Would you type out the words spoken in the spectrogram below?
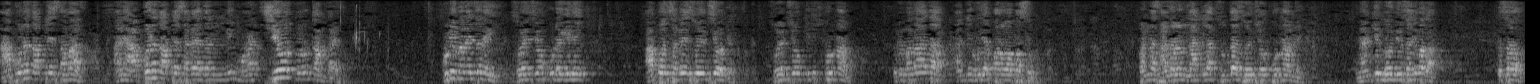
आपणच आपले समाज आणि आपणच आपल्या सगळ्या जणांनी सेवक म्हणून काम करायचं. कुणी म्हणायचं नाही स्वयंसेवक कुठे गेले? आपण सगळे स्वयंसेवक आहे स्वयंसेवक किती पुरणार तुम्ही बघा आता आणखी उद्या परवापासून. पन्नास हजार लाख लाख सुद्धा स्वयंसेवक पुरणार नाही. आणखी दोन दिवसांनी बघा कसं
